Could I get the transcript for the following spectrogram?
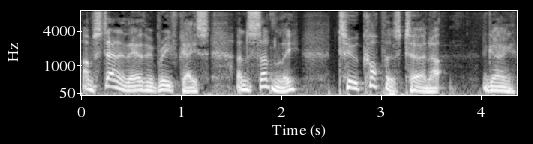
I'm standing there with my briefcase and suddenly two coppers turn up going,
